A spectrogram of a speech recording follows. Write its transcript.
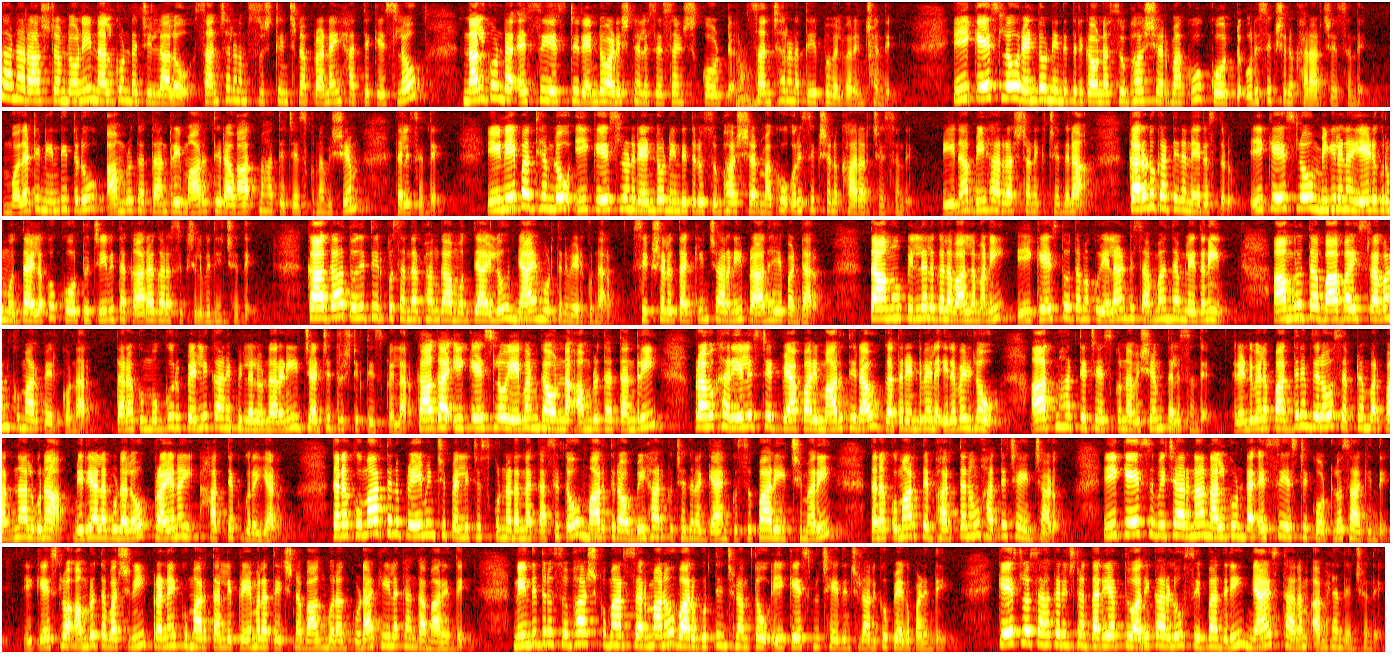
తెలంగాణ రాష్ట్రంలోని నల్గొండ జిల్లాలో సంచలనం సృష్టించిన ప్రణయ్ హత్య కేసులో నల్గొండ ఎస్సీ ఎస్టీ రెండో అడిషనల్ సెషన్స్ కోర్టు సంచలన తీర్పు వెలువరించింది. ఈ కేసులో రెండో నిందితుడిగా ఉన్న సుభాష్ శర్మకు కోర్టు ఉరిశిక్షను ఖరారు చేసింది. మొదటి నిందితుడు అమృత తండ్రి మారుతిరావు ఆత్మహత్య చేసుకున్న విషయం తెలిసిందే. ఈ నేపథ్యంలో ఈ కేసులోని రెండో నిందితుడు సుభాష్ శర్మకు ఉరిశిక్షను ఖారారు చేసింది. ఈయన బీహార్ రాష్ట్రానికి చెందిన కరడు కట్టిన నేరస్తుడు. ఈ కేసులో మిగిలిన ఏడుగురు ముద్దాయిలకు కోర్టు జీవిత కారాగార శిక్షలు విధించింది. కాగా తుది తీర్పు సందర్భంగా ముద్దాయిలు న్యాయమూర్తిని వేడుకున్నారు. శిక్షలు తగ్గించాలని ప్రాధేయపడ్డారు. తాము పిల్లలు గల వాళ్ళమని ఈ కేసుతో తమకు ఎలాంటి సంబంధం లేదని అమృత బాబాయ్ శ్రవణ్ కుమార్ పేర్కొన్నారు. తనకు ముగ్గురు పెళ్ళి కాని పిల్లలున్నారని జడ్జి దృష్టికి తీసుకెళ్ళారు. కాగా ఈ కేసులో ఏవన్గా ఉన్న అమృత తండ్రి ప్రముఖ రియల్ ఎస్టేట్ వ్యాపారి మారుతిరావు గత రెండు వేల ఇరవైలో ఆత్మహత్య చేసుకున్న విషయం తెలిసిందే. రెండు వేల పద్దెనిమిదిలో సెప్టెంబర్ పద్నాలుగున మిర్యాలగూడలో ప్రయాణ హత్యకు గురయ్యాడు. తన కుమార్తెను ప్రేమించి పెళ్ళి చేసుకున్నాడన్న కసితో మారుతిరావు బీహార్కు చెందిన గ్యాంగ్కు సుపారీ ఇచ్చి మరీ తన కుమార్తె భర్తను హత్య చేయించాడు. ఈ కేసు విచారణ నల్గొండ ఎస్సీ ఎస్టీ కోర్టులో సాగింది. ఈ కేసులో అమృత వర్షిని ప్రణయ్ కుమార్ తల్లి ప్రేమల తెచ్చిన వాంగ్మూలం కూడా కీలకంగా మారింది. నిందితుడు సుభాష్ కుమార్ శర్మను వారు గుర్తించడంతో ఈ కేసును ఛేదించడానికి ఉపయోగపడింది. కేసులో సహకరించిన దర్యాప్తు అధికారులు సిబ్బందిని న్యాయస్థానం అభినందించింది.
